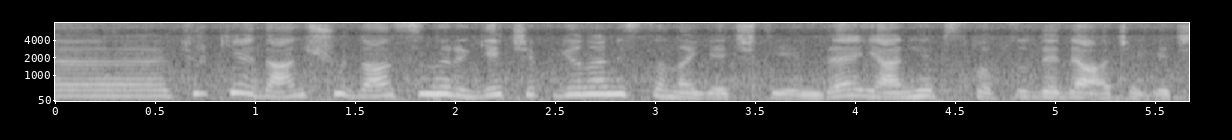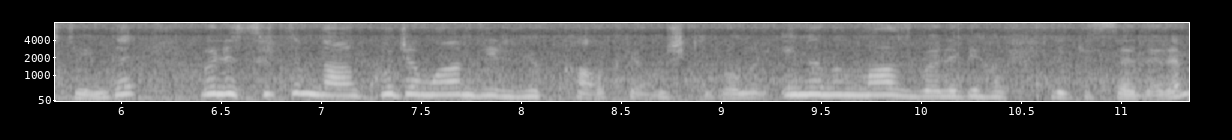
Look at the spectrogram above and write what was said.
e, Türkiye'den şuradan sınırı geçip Yunanistan'a geçtiğimde yani hepsi toplu Dede Ağaç'a geçtiğimde böyle sırtımdan kocaman bir yük kalkıyormuş gibi olur. İnanılmaz böyle bir hafiflik hissederim.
